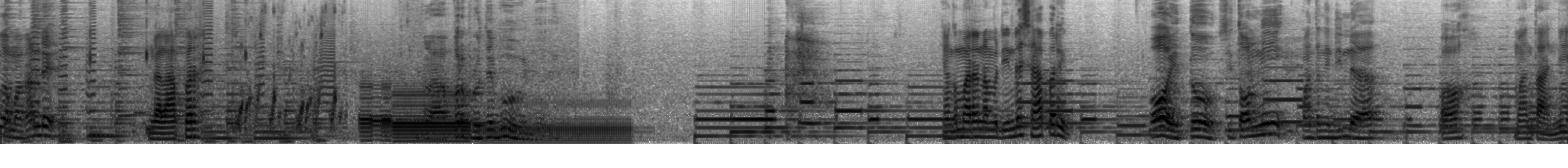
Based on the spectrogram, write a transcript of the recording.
Nggak makan, Dek? Nggak lapar. Lapar perutnya bunyi. Yang kemarin sama Dinda siapa, Rif? Oh, itu si Tony, mantannya Dinda. Oh, mantannya.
